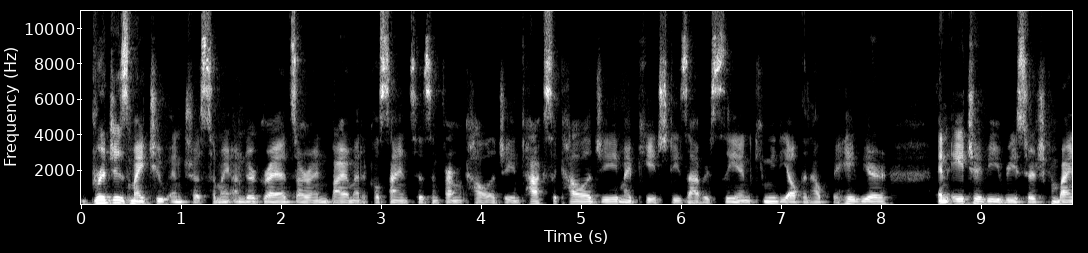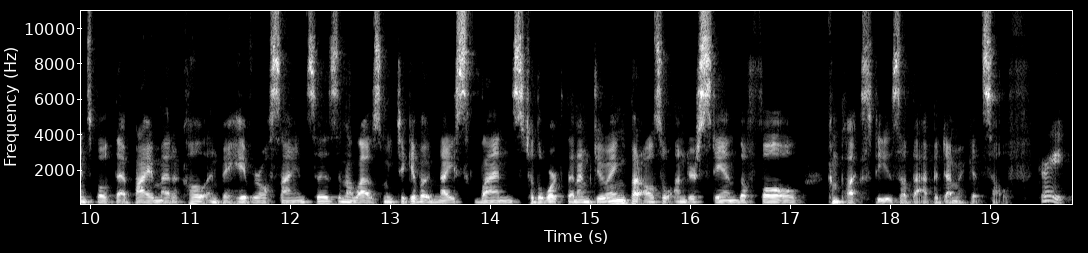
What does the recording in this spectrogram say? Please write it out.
bridges my two interests. So my undergrads are in biomedical sciences and pharmacology and toxicology. My PhD is obviously in community health and health behavior. And HIV research combines both that biomedical and behavioral sciences and allows me to give a nice lens to the work that I'm doing, but also understand the full complexities of the epidemic itself. Great.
